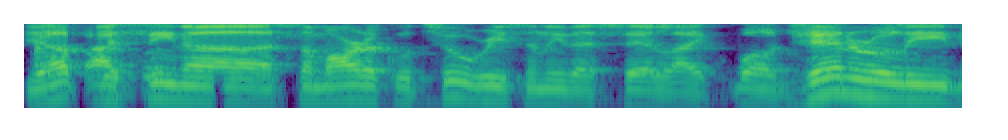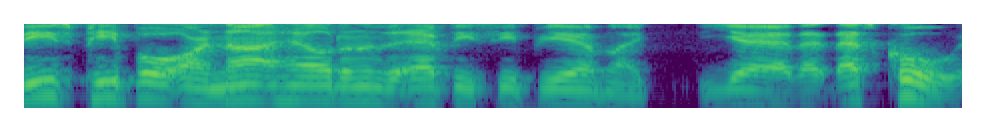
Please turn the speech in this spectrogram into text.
Yep, I seen uh some article too recently that said like, well, generally these people are not held under the FDCPA. I'm like, yeah, that that's cool.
